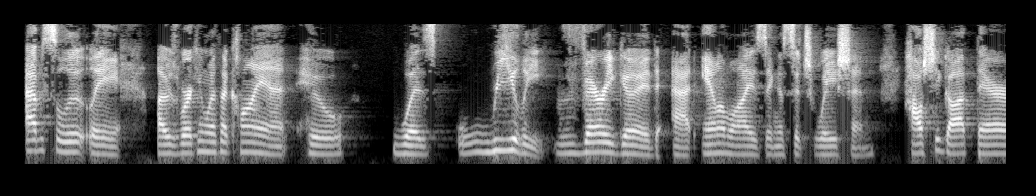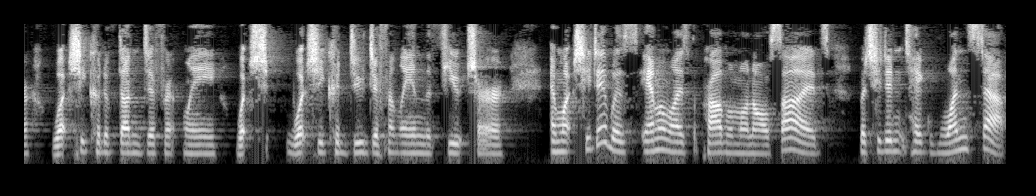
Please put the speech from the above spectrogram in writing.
Absolutely. I was working with a client who was really very good at analyzing a situation, how she got there, what she could have done differently, what she, what she could do differently in the future. And what she did was analyze the problem on all sides, but she didn't take one step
